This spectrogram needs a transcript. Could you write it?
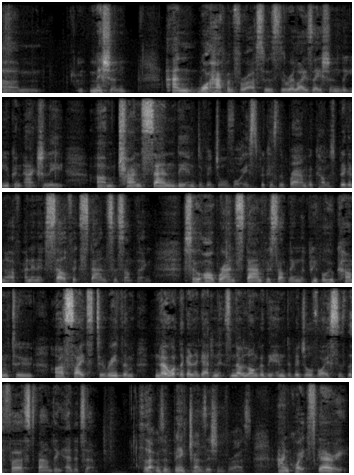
um, mission. And what happened for us was the realization that you can actually um, transcend the individual voice because the brand becomes big enough and in itself it stands for something. So our brands stand for something that people who come to our sites to read them know what they're going to get and it's no longer the individual voice of the first founding editor. So that was a big transition for us and quite scary.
